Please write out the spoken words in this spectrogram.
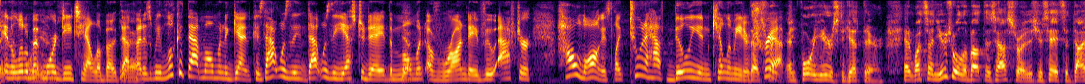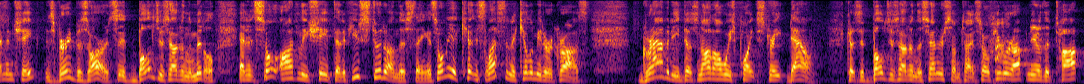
in a little bit years. more detail about that. Yeah. But as we look at that moment again, because that was the that was the yesterday, the moment yep. of rendezvous after how long? It's like two and a half billion kilometers that's trip. Right. And four years to get there. And what's unusual about this asteroid is you say it's a diamond shape. It's very bizarre. It's, it bulges out in the middle, and it's so oddly shaped that if you stood on this thing, it's only a, it's less than a kilometer across. Gravity does not always point straight down because it bulges out in the center sometimes. So if you were up near the top,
